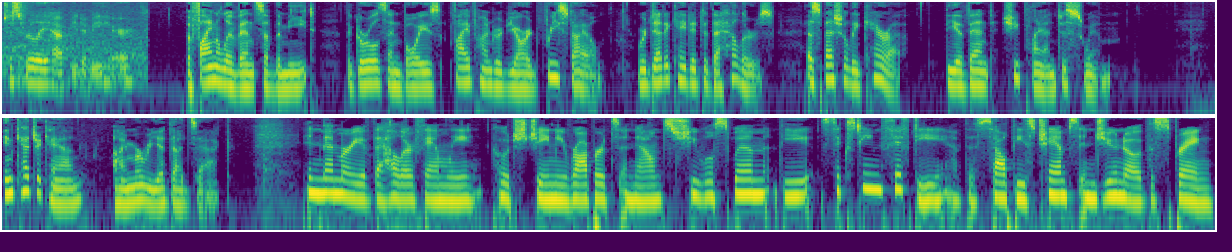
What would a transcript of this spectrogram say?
just really happy to be here. The final events of the meet, the girls and boys 500 yard freestyle, were dedicated to the Hellers, especially Kara, the event she planned to swim. In Ketchikan, I'm Maria Dudzak. In memory of the Heller family, Coach Jamie Roberts announced she will swim the 1650 at the Southeast Champs in Juneau this spring.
